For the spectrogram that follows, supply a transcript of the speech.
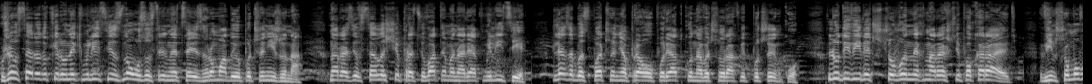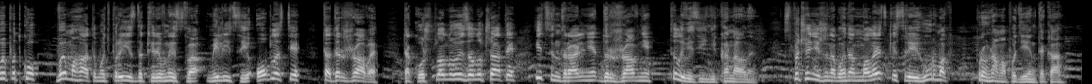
Вже в середу керівник міліції знову зустрінеться із громадою Печеніжина. Наразі в селищі працюватиме наряд міліції для забезпечення правопорядку на вечорах відпочинку. Люди вірять, що винних нарешті покарають. В іншому випадку вимагатимуть приїзду керівництва міліції області та держави. Також планують залучати і центральні державні телевізійні канали. З Печеніжина Богдан Малецький, Сергій Гурмак, програма «Події НТК».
